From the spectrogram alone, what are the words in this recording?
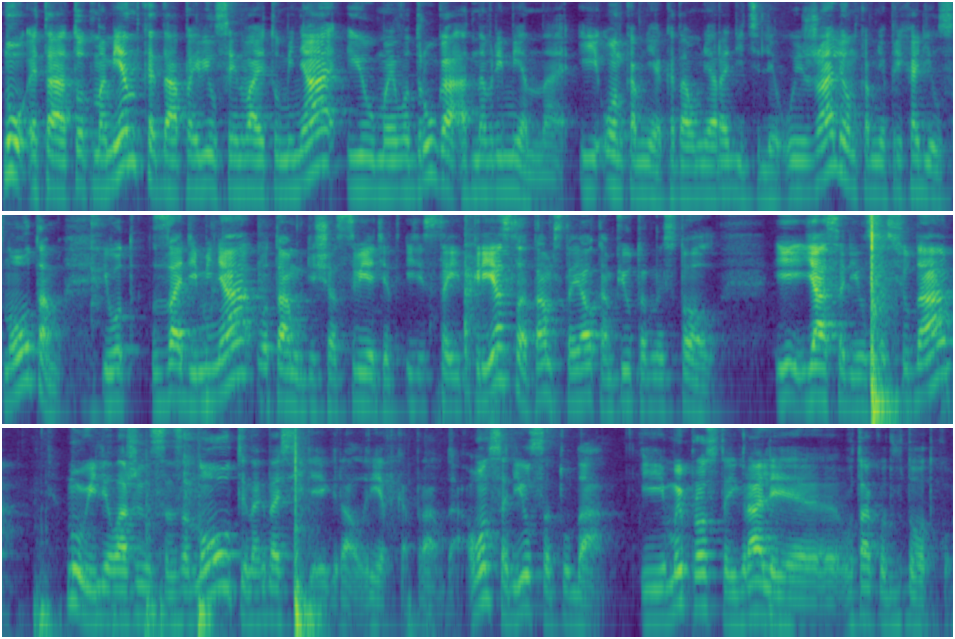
Ну, это тот момент, когда появился инвайт у меня и у моего друга одновременно. И он ко мне, когда у меня родители уезжали, он ко мне приходил с ноутом. И вот сзади меня, вот там, где сейчас светит и стоит кресло, там стоял компьютерный стол. И я садился сюда, ну или ложился за ноут, иногда сидя играл, редко, правда. А он садился туда. И мы просто играли э, вот так вот в дотку.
